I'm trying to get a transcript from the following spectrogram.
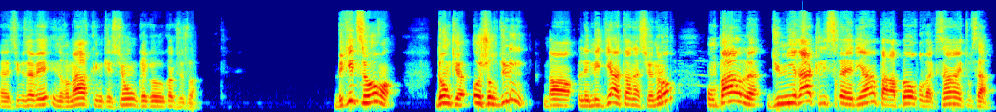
euh, si vous avez une remarque, une question ou quoi que ce soit. Bikitsour, donc aujourd'hui, dans les médias internationaux, on parle du miracle israélien par rapport au vaccin et tout ça.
